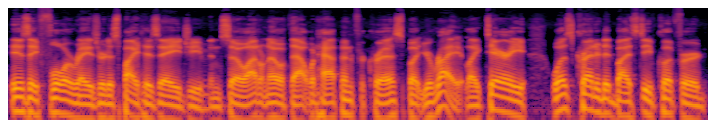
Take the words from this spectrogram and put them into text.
is a floor raiser despite his age, even. So I don't know if that would happen for Chris, but you're right. Like Terry was credited by Steve Clifford.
